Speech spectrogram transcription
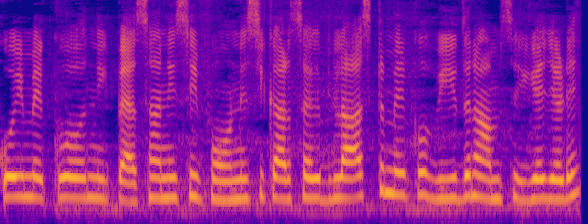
ਕੋਈ ਮੇਰੇ ਕੋਲ ਨਹੀਂ, ਪੈਸਾ ਨਹੀਂ ਸੀ ਫੋਨ ਨਹੀਂ ਸੀ ਕਰ ਸਕਦੀ। ਲਾਸਟ ਮੇਰੇ ਕੋਲ 20 ਦਰਾਮ ਸੀਗੇ ਜਿਹੜੇ।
